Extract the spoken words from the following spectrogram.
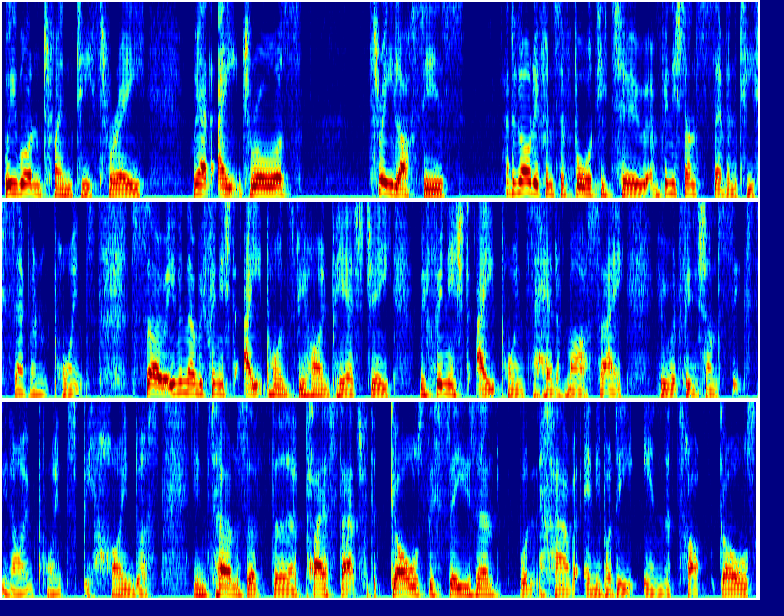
we won 23, we had eight draws, three losses, had a goal difference of 42 and finished on 77 points. So even though we finished 8 points behind PSG, we finished 8 points ahead of Marseille, who would finish on 69 points behind us. In terms of the player stats for the goals this season, wouldn't have anybody in the top goals.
